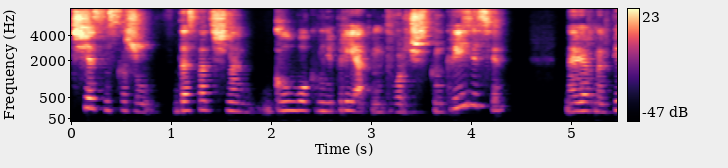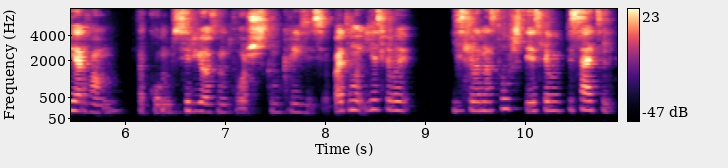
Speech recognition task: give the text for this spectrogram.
честно скажу, в достаточно глубоком неприятном творческом кризисе. Наверное, первом таком серьезном творческом кризисе. Поэтому, если вы, если вы нас слушаете, если вы писатель,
